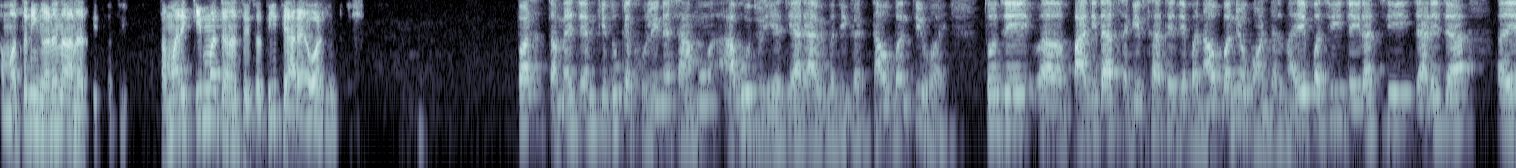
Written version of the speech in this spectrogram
મતની ગણના નથી થતી. તમારી કિંમત નથી થતી ત્યારે અવાજ ઉઠે છે. પણ તમે જેમ કીધું કે ખુલીને સામું આવવું જોઈએ જ્યારે આવી બધી ઘટનાઓ બનતી હોય તો જે પાટીદાર સગીર સાથે જે બનાવ બન્યો ગોંડલમાં એ પછી જયરાજસિંહ જાડેજા એ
